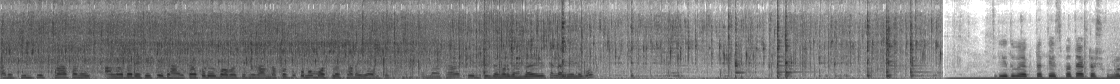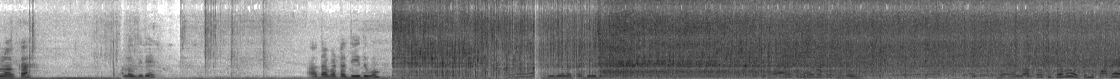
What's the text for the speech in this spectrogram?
আর এই তিন পিস মাছ আমি আলাদা রেখেছি, এটা হালকা করে বাবার জন্য রান্না করব, কোনো মশলা ছাড়াই আসবে মাথা তিন পিস আমার ভাজা হয়ে গেছে, নামিয়ে নেব। দিয়ে দেবো একটা তেজপাতা, একটা শুকনো লঙ্কা কালো জিরে, আদা বাটা দিয়ে দেবো। জিরে দিয়ে দেবো। হ্যাঁ বাটা দেবো হ্যাঁ লঙ্কা কি দেবো তুমি খাবে?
